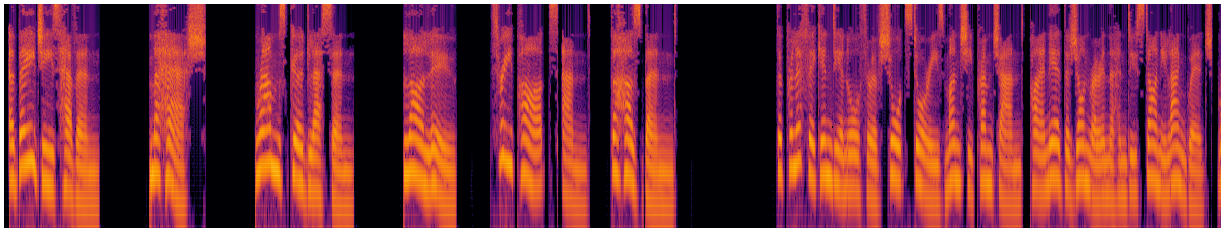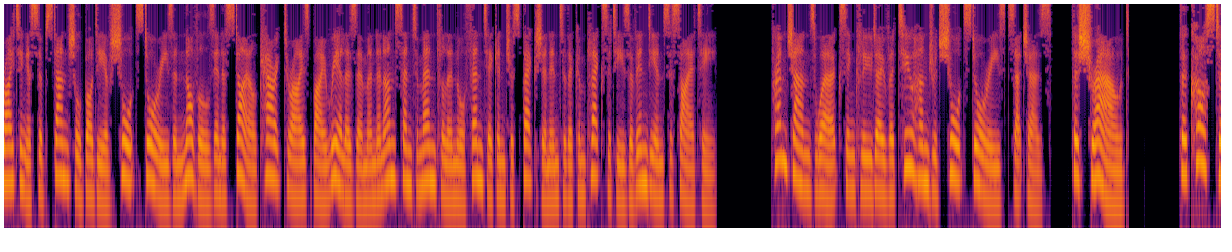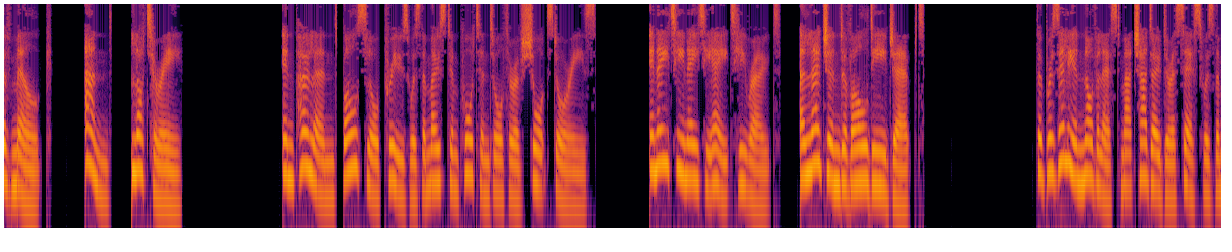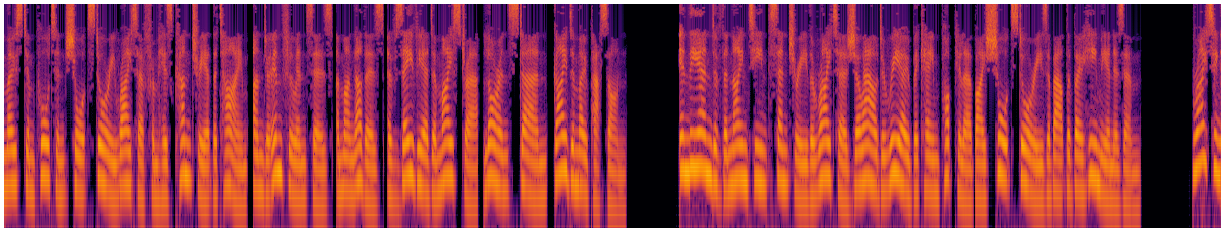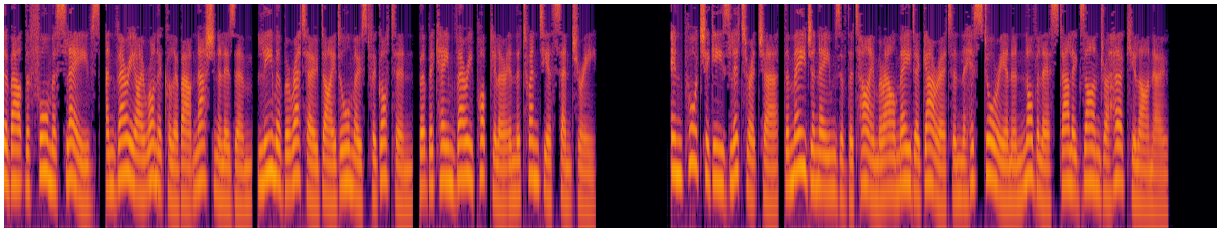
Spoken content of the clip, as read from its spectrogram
Abhagi's Heaven, Mahesh, Ram's Good Lesson, Lalu, three parts, and the Husband. The prolific Indian author of short stories Munshi Premchand, pioneered the genre in the Hindustani language, writing a substantial body of short stories and novels in a style characterized by realism and an unsentimental and authentic introspection into the complexities of Indian society. Premchand's works include over 200 short stories such as The Shroud, The Cost of Milk, and Lottery. In Poland, Bolesław Prus was the most important author of short stories. In 1888 he wrote, A Legend of Old Egypt. The Brazilian novelist Machado de Assis was the most important short story writer from his country at the time, under influences among others of Xavier de Maistre, Laurence Sterne, Guy de Maupassant. In the end of the 19th century the writer João do Rio became popular by short stories about the bohemianism. Writing about the former slaves, and very ironical about nationalism, Lima Barreto died almost forgotten, but became very popular in the 20th century. In Portuguese literature, the major names of the time are Almeida Garrett and the historian and novelist Alexandre Herculano.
